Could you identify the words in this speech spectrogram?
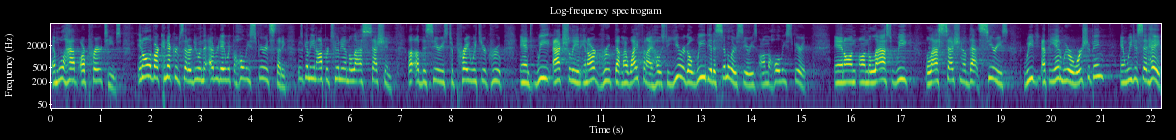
and we'll have our prayer teams. In all of our connect groups that are doing the Everyday with the Holy Spirit study, there's going to be an opportunity on the last session uh, of this series to pray with your group. And we actually, in, in our group that my wife and I host a year ago, we did a similar series on the Holy Spirit. And on, on the last week, the last session of that series, we at the end we were worshiping and we just said, hey,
